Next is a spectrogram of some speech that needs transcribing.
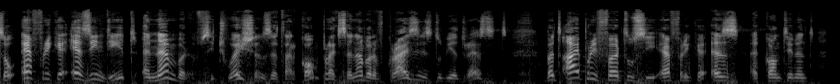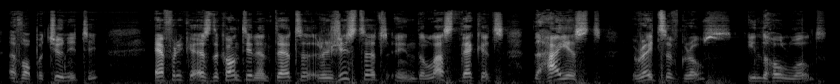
So Africa has indeed a number of situations that are complex, a number of crises to be addressed, but I prefer to see Africa as a continent of opportunity, Africa as the continent that registered in the last decades the highest rates of growth in the whole world,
